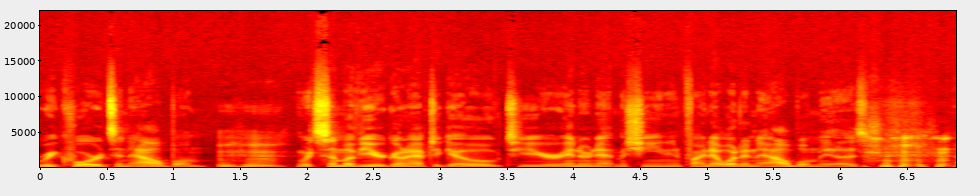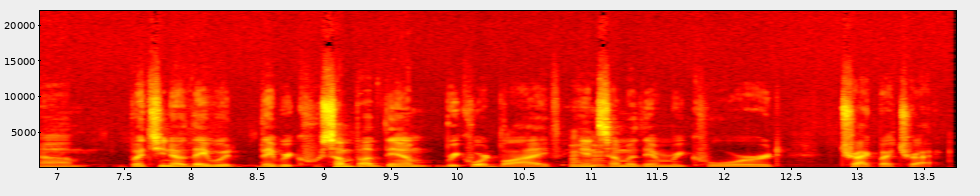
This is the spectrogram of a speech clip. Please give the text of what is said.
records an album, Mm-hmm. which some of you are going to have to go to your internet machine and find out what an album is. um, but you know, they would they rec- some of them record live, Mm-hmm. and some of them record track by track.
